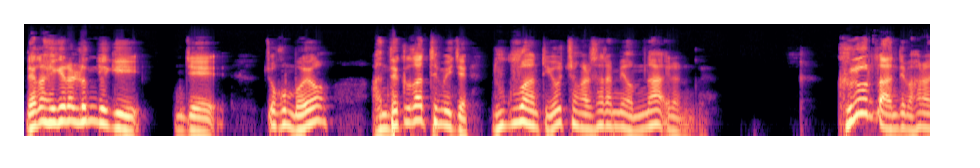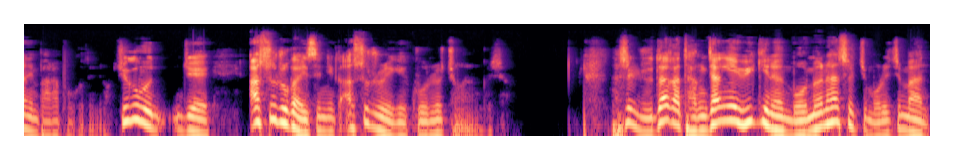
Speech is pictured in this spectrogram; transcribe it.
내가 해결할 능력이 이제 조금 뭐요? 안 될 것 같으면 이제 누구한테 요청할 사람이 없나 이러는 거예요. 그러도 안 되면 하나님 바라보거든요. 지금은 이제 아수르가 있으니까 아수르에게 구원을 요청하는 거죠. 사실 유다가 당장의 위기는 모면했을지 모르지만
